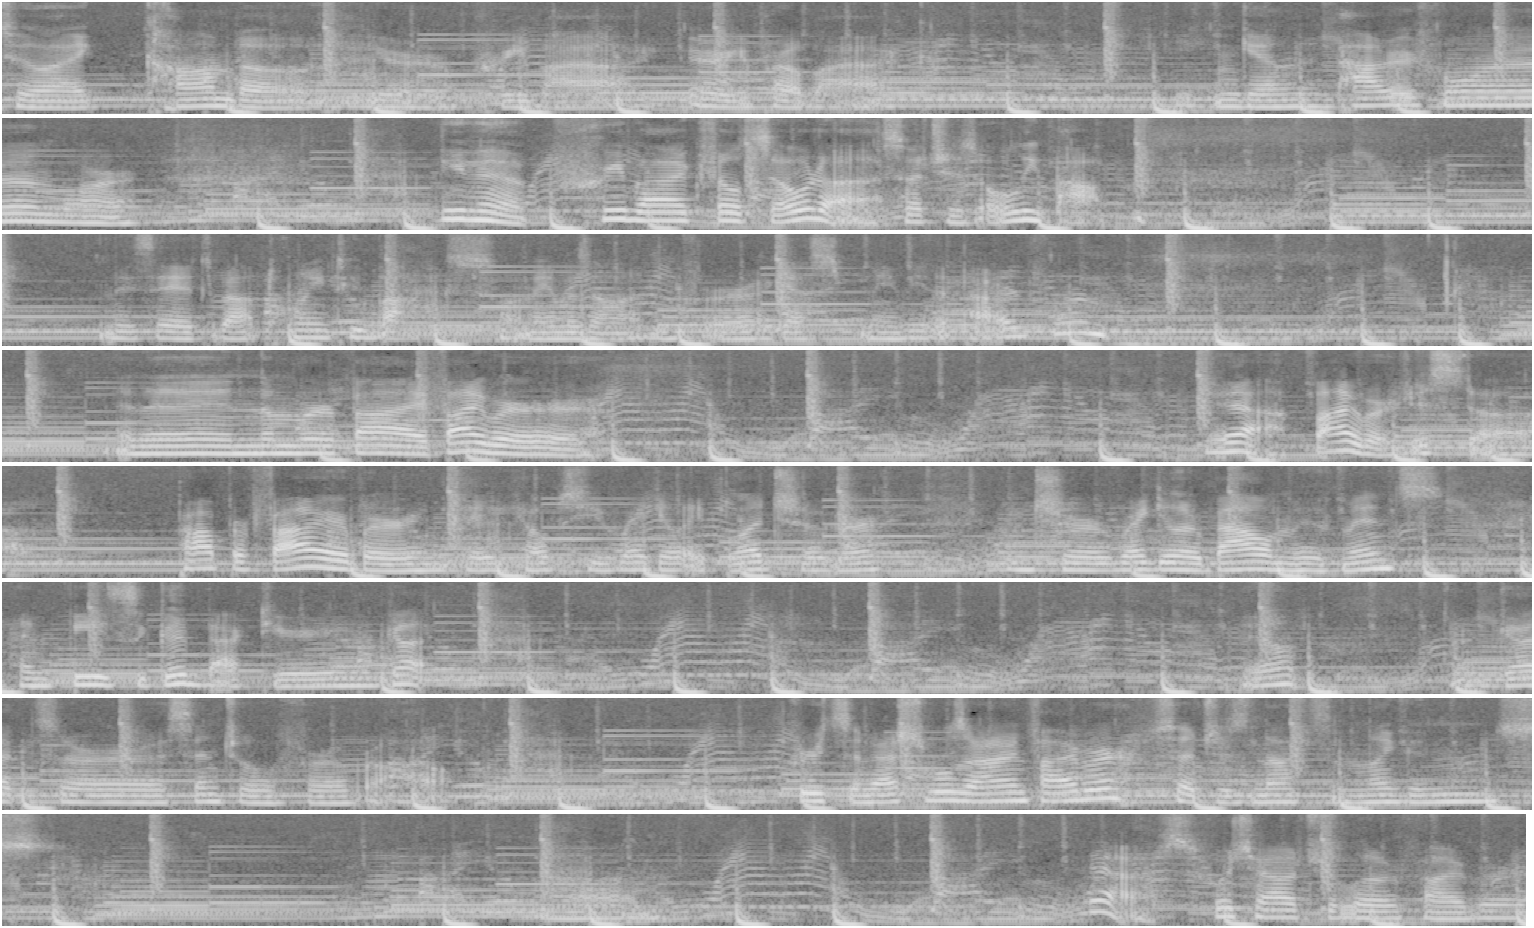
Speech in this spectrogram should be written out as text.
to like combo your prebiotic or your probiotic. You can get them in powdered form or even a prebiotic filled soda such as Olipop. They say it's about 22 bucks on Amazon for, I guess, maybe the powdered form. And then number five, fiber. Yeah, fiber. Just uh, proper fiber intake helps you regulate blood sugar, ensure regular bowel movements, and feeds the good bacteria in your gut. Yep, guts are essential for overall health. Fruits and vegetables are high in fiber, such as nuts and legumes. Switch out your lower fiber.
